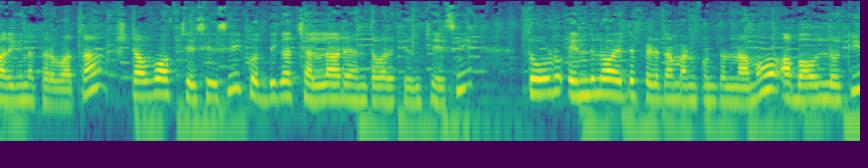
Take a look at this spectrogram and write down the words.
మరిగిన తర్వాత స్టవ్ ఆఫ్ చేసేసి కొద్దిగా చల్లారేంత వరకు ఉంచేసి తోడు ఎందులో అయితే పెడదాం అనుకుంటున్నామో ఆ బౌల్లోకి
